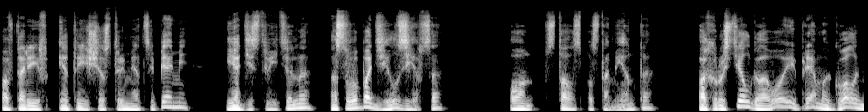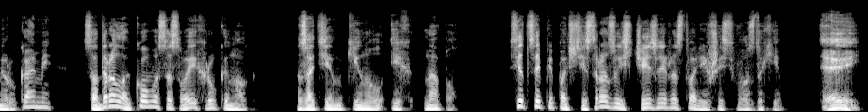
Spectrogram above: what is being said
Повторив это еще с тремя цепями, я действительно освободил Зевса. Он встал с постамента, похрустел головой и прямо голыми руками содрал оковы со своих рук и ног. Затем кинул их на пол. Все цепи почти сразу исчезли, растворившись в воздухе. «Эй,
